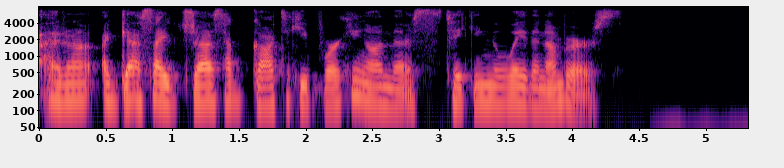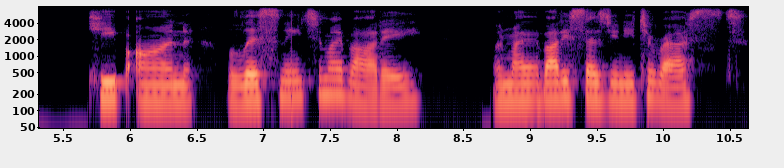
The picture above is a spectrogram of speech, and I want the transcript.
I don't I guess I just have got to keep working on this, taking away the numbers. Keep on listening to my body. When my body says you need to rest,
